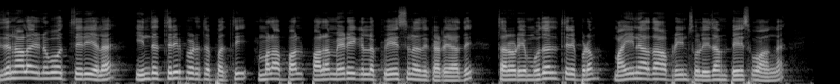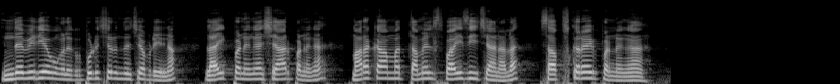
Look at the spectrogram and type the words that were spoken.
இதனால் என்னவோ தெரியலை. இந்த திரைப்படத்தை பற்றி அமலாபால் பல மேடைகளில் பேசுனது கிடையாது. தன்னுடைய முதல் திரைப்படம் மைனா தான் அப்படின்னு சொல்லி தான் பேசுவாங்க. இந்த வீடியோ உங்களுக்கு பிடிச்சிருந்துச்சு அப்படின்னா லைக் பண்ணுங்கள் ஷேர் பண்ணுங்கள் மறக்காமல் தமிழ் ஸ்பைசி சேனலை சப்ஸ்கிரைப் பண்ணுங்கள்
